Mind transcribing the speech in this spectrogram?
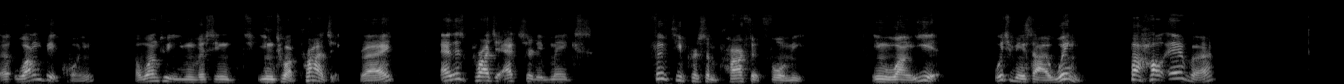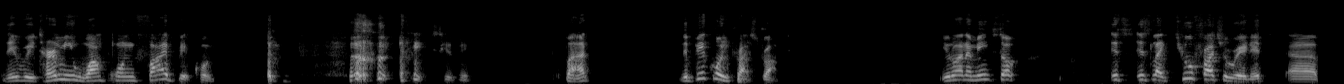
a one Bitcoin, I want to invest in, into a project, right? And this project actually makes 50% profit for me in one year, which means I win. But however, they return me 1.5 Bitcoin. Excuse me. But the Bitcoin price dropped. You know what I mean? So it's it's like two fluctuated uh,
